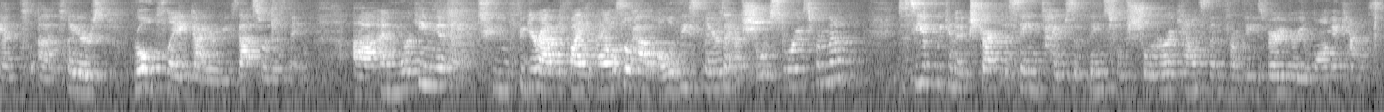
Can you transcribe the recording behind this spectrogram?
and uh, players role play diaries, that sort of thing. Uh, I'm working to figure out if I, I also have all of these players, I have short stories from them, to see if we can extract the same types of things from shorter accounts than from these very, very long accounts.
